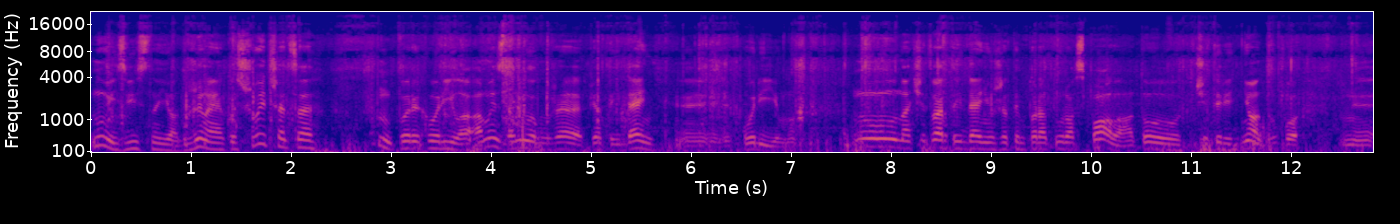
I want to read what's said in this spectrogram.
Ну і звісно я. Дружина якось швидше це ну, перехворіла, а ми з Данілом вже п'ятий день е, хворіємо. Ну, на четвертий день вже температура спала, а то 4 дня тупо е,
